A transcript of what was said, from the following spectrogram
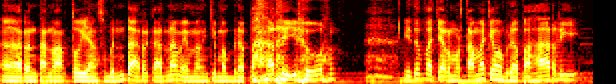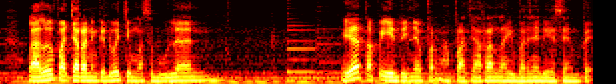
uh, rentan waktu yang sebentar karena memang cuma berapa hari doang. Itu pacaran pertama cuma berapa hari lalu pacaran yang kedua cuma sebulan. Ya tapi intinya pernah pacaran lah ibarnya di SMP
